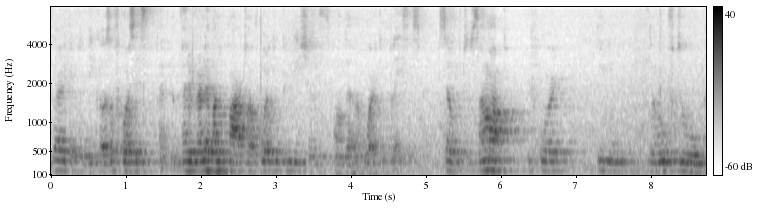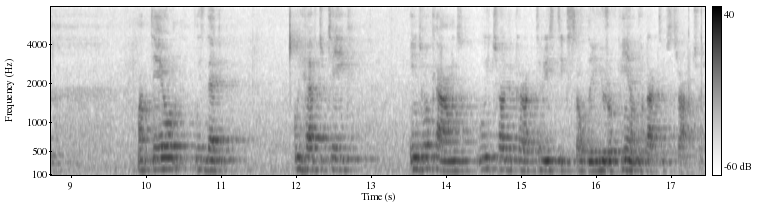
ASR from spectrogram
bargaining, because of course it's a very relevant part of working conditions on the working places. So to sum up, before giving the roof to Matteo, is that we have to take into account which are the characteristics of the European productive structure.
